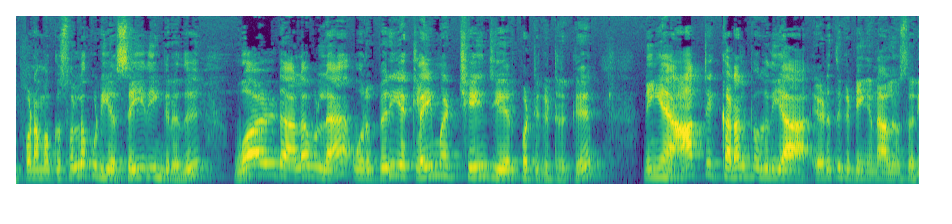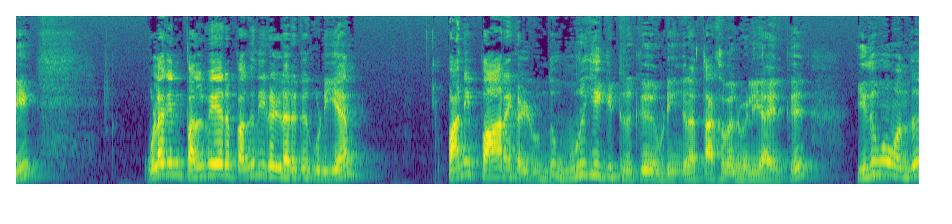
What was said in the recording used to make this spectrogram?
இப்போ நமக்கு சொல்லக்கூடிய செய்திங்கிறது வேர்ல்டு அளவில் ஒரு பெரிய கிளைமேட் சேஞ்ச் ஏற்பட்டுக்கிட்டு இருக்குது நீங்கள் ஆர்டிக் கடல் பகுதியாக எடுத்துக்கிட்டிங்கனாலும் சரி உலகின் பல்வேறு பகுதிகளில் இருக்கக்கூடிய பனிப்பாறைகள் வந்து உருகிக்கிட்டு இருக்குது அப்படிங்கிற தகவல் வெளியாயிருக்கு. இதுவும் வந்து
